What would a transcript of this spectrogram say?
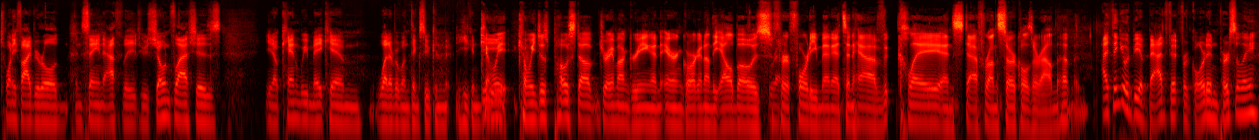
25 year old insane athlete who's shown flashes? You know, can we make him what everyone thinks he can he can be? Can we can we just post up Draymond Green and Aaron Gordon on the elbows for 40 minutes and have Clay and Steph run circles around them? I think it would be a bad fit for Gordon personally.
